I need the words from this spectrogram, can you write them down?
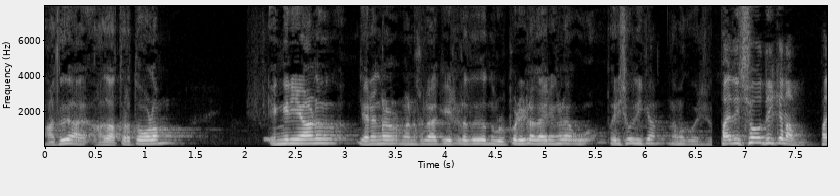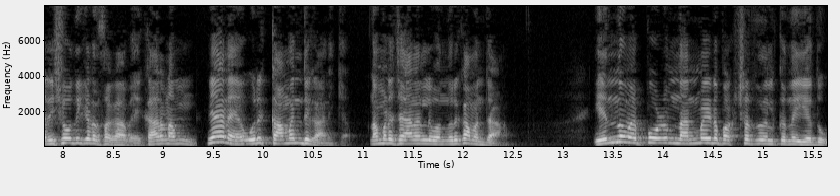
അത് അത് അത്രത്തോളം എങ്ങനെയാണ് ജനങ്ങൾ മനസ്സിലാക്കിയിട്ടുള്ളത് എന്ന് ഉൾപ്പെടെയുള്ള കാര്യങ്ങൾ പരിശോധിക്കാം നമുക്ക് പരിശോധിക്കാം പരിശോധിക്കണം പരിശോധിക്കണം സഖാവേ. കാരണം ഞാൻ ഒരു കമന്റ് കാണിക്കാം. നമ്മുടെ ചാനലിൽ വന്നൊരു കമന്റാണ് എന്നും എപ്പോഴും നന്മയുടെ പക്ഷത്ത് നിൽക്കുന്ന യദു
